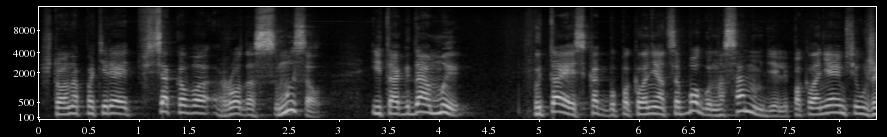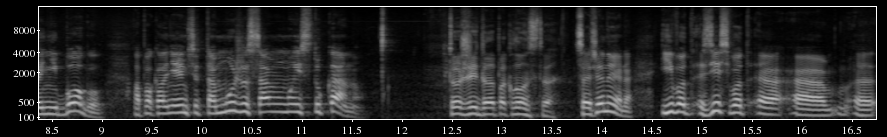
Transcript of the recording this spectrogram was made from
что она потеряет всякого рода смысл, и тогда мы, пытаясь как бы поклоняться Богу, на самом деле поклоняемся уже не Богу, а поклоняемся тому же самому истукану. Тоже идолопоклонство. Совершенно верно. И вот здесь вот, э, э, э,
